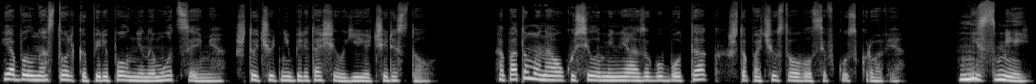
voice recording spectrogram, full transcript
Я был настолько переполнен эмоциями, что чуть не перетащил ее через стол. А потом она укусила меня за губу так, что почувствовался вкус крови. «Не смей!»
